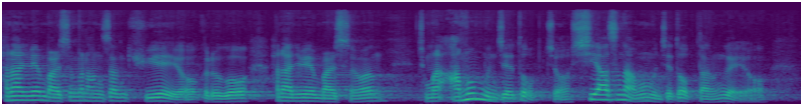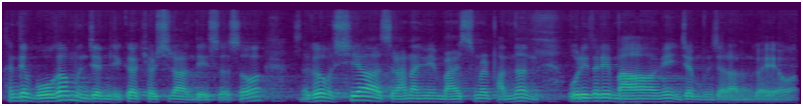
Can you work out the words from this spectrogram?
하나님의 말씀은 항상 귀해요. 그리고 하나님의 말씀은 정말 아무 문제도 없죠. 씨앗은 아무 문제도 없다는 거예요. 근데 뭐가 문제입니까? 결실하는 데 있어서 그 씨앗을 하나님의 말씀을 받는 우리들의 마음이 이제 문제라는 거예요.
